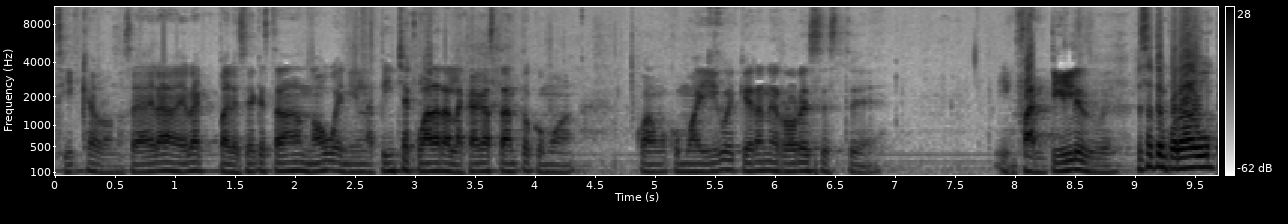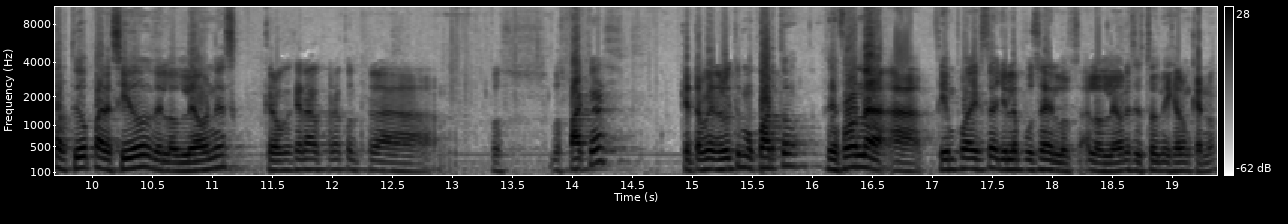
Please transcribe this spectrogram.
sí, cabrón, o sea, era, era, parecía que estaban, no, güey, ni en la pinche cuadra la cagas tanto como, como, como ahí, güey, que eran errores, este, infantiles, güey. Esta temporada hubo un partido parecido de los Leones, creo que era, era contra los, los Packers, que también en el último cuarto se fueron a, a tiempo extra. Yo le puse los- a los Leones y ustedes me dijeron que no.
